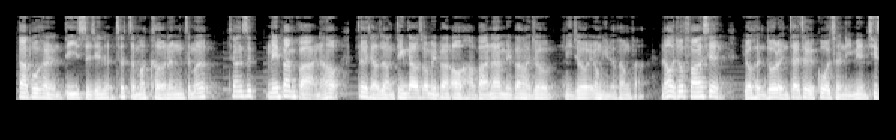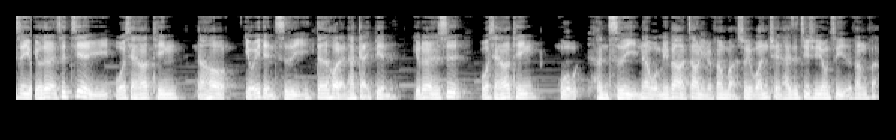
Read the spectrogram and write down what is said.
大部分人第一时间说：“这怎么可能？怎么这样是没办法？”然后这个小组长听到说没办法，哦，好吧，那没办法就你就用你的方法。然后我就发现有很多人在这个过程里面，其实有有的人是介于我想要听，然后有一点迟疑，但是后来他改变了；有的人是我想要听。我很迟疑，那我没办法照你的方法，所以完全还是继续用自己的方法。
